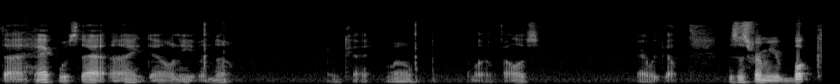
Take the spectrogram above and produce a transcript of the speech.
the heck was that? I don't even know. Okay, well, come on, fellas. There we go. This is from your book,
